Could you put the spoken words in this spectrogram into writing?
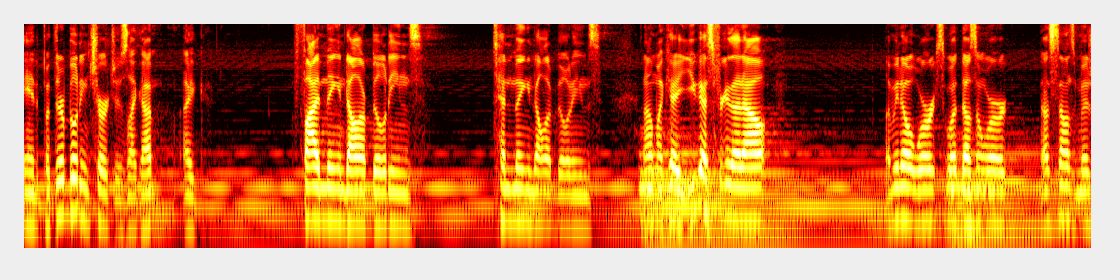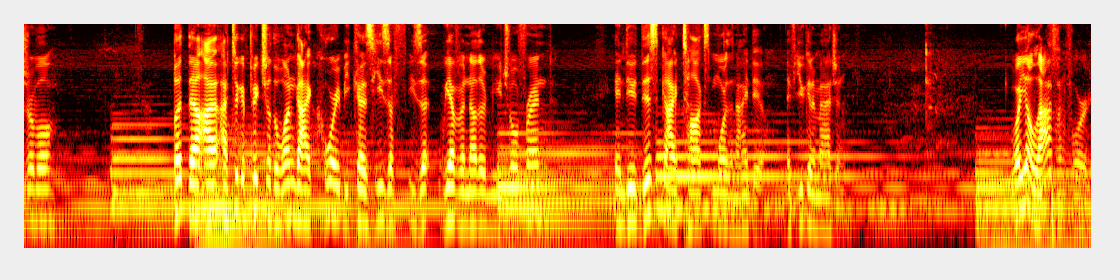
And but they're building churches like I'm like five million dollar buildings, ten million dollar buildings. And I'm like, hey, you guys figure that out. Let me know what works, what doesn't work. That sounds miserable. But the, I, I, took a picture of the one guy, Corey, because he's a, he's a, we have another mutual friend. And dude, this guy talks more than I do, if you can imagine. What y'all laughing for?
